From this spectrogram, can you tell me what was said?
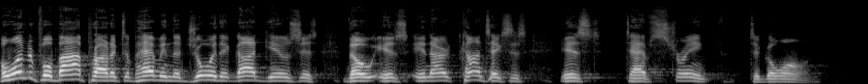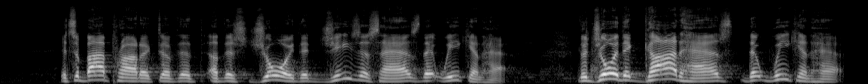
A wonderful byproduct of having the joy that God gives is, though, is in our context, is, is to have strength to go on. It's a byproduct of, the, of this joy that Jesus has that we can have. The joy that God has that we can have.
